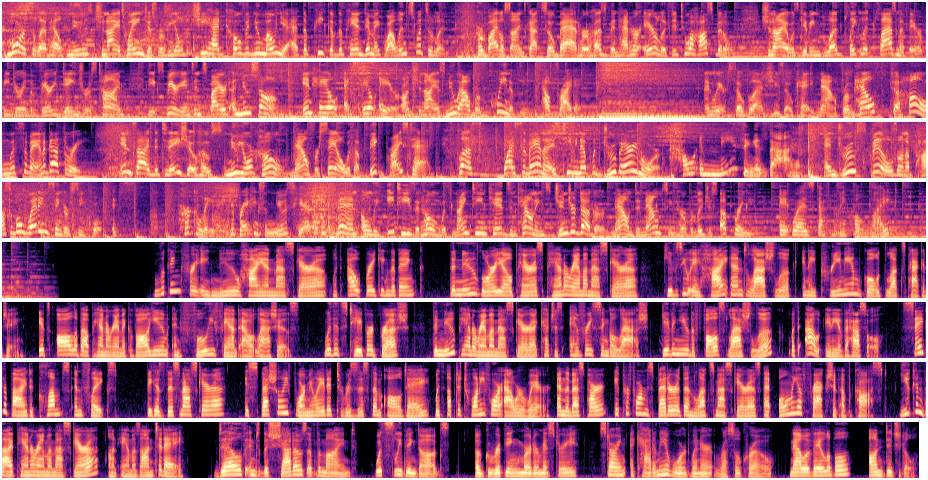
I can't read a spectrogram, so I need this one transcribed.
More celeb health news. Shania Twain just revealed she had COVID pneumonia at the peak of the pandemic while in Switzerland. Her vital signs got so bad her husband had her airlifted to a hospital. Shania was giving blood platelet plasma therapy during the very dangerous time. The experience inspired a new song, Inhale, Exhale Air, on Shania's new album, Queen of Me, out Friday. And we are so glad she's okay. Now, from health to home with Savannah Guthrie. Inside the Today Show host's New York home, now for sale with a big price tag. Plus, why Savannah is teaming up with Drew Barrymore. How amazing is that? And Drew spills on a possible Wedding Singer sequel. It's percolating. You're breaking some news here. Then, only ET's at home with 19 kids and counting's Jinger Duggar, now denouncing her religious upbringing. It was definitely cult like. Looking for a new high end mascara without breaking the bank? The new L'Oreal Paris Panorama Mascara gives you a high end lash look in a premium gold luxe packaging. It's all about panoramic volume and fully fanned out lashes. With its tapered brush, the new Panorama Mascara catches every single lash, giving you the false lash look without any of the hassle. Say goodbye to clumps and flakes because this mascara is specially formulated to resist them all day with up to 24 hour wear. And the best part, it performs better than Luxe mascaras at only a fraction of the cost. You can buy Panorama Mascara on Amazon today. Delve into the shadows of the mind with Sleeping Dogs, a gripping murder mystery starring Academy Award winner Russell Crowe. Now available on digital.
